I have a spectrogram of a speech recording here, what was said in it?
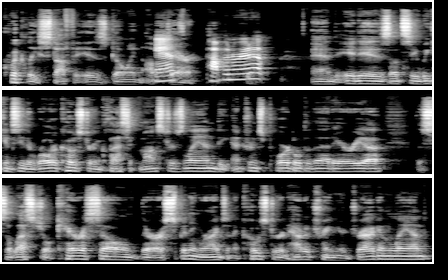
quickly stuff is going up and there, popping right up. And it is. Let's see. We can see the roller coaster in Classic Monsters Land, the entrance portal to that area, the Celestial Carousel. There are spinning rides and a coaster in How to Train Your Dragon Land.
